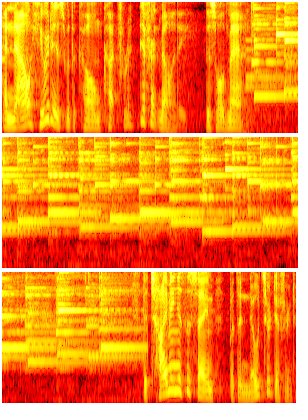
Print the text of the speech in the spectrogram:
And now here it is with a comb cut for a different melody this old man. The timing is the same, but the notes are different,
